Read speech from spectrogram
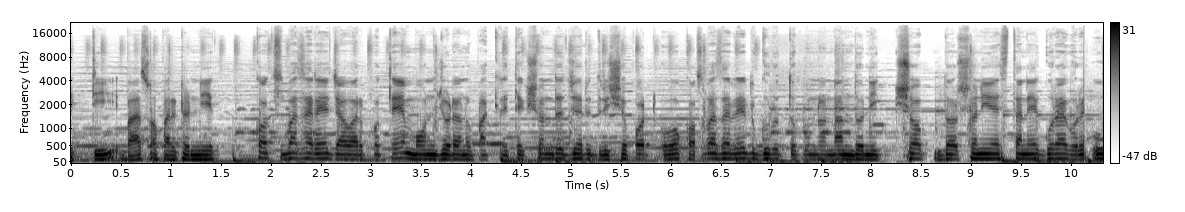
একটি বাস অপারেটর নিয়ে কক্সবাজারে যাওয়ার পথে মন জোড়ানো প্রাকৃতিক সৌন্দর্যের দৃশ্যপট ও কক্সবাজারের গুরুত্বপূর্ণ নান্দনিক সব দর্শনীয় স্থানে ঘোরাঘুরি ও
